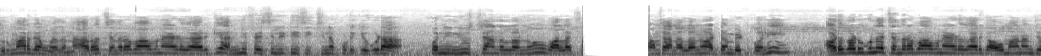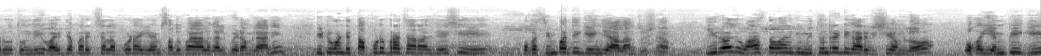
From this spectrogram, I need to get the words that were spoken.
దుర్మార్గం కదన్న. ఆ రోజు చంద్రబాబు నాయుడు గారికి అన్ని ఫెసిలిటీస్ ఇచ్చినప్పటికీ కూడా కొన్ని న్యూస్ ఛానళ్ళను వాళ్ళ ఛానళ్ళను అడ్డం పెట్టుకొని అడుగడుగునా చంద్రబాబు నాయుడు గారికి అవమానం జరుగుతుంది. వైద్య పరీక్షలకు కూడా ఏం సదుపాయాలు కల్పించడంలే అని ఇటువంటి తప్పుడు ప్రచారాలు చేసి ఒక సింపతి గెయిన్ చేయాలని చూసినారు. ఈరోజు వాస్తవానికి మిథున్ రెడ్డి గారి విషయంలో ఒక ఎంపీకి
